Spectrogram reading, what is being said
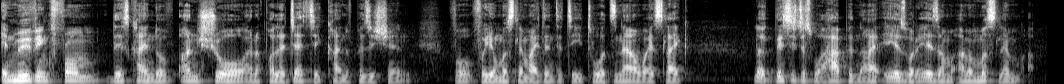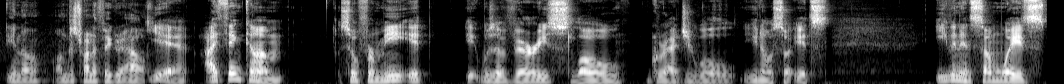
in moving from this kind of unsure and apologetic kind of position for for your Muslim identity towards now where it's like, look, this is just what happened. I, it is what it is. I'm I'm a Muslim. You know, I'm just trying to figure it out. Yeah, I think um so for me it it was a very slow gradual, you know, so it's even in some ways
